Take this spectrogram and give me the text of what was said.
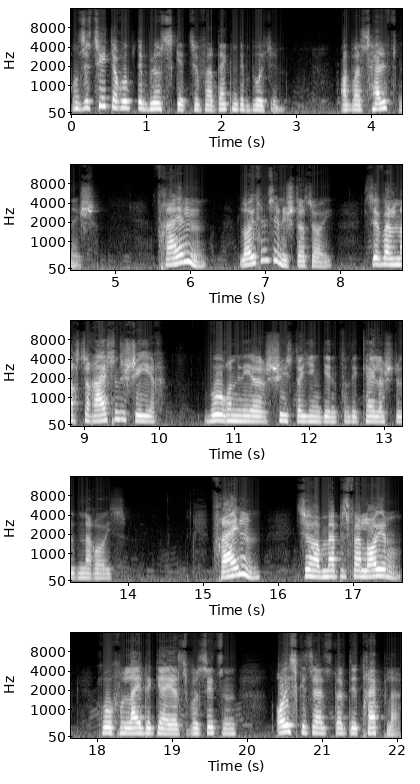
Und sie zieht darauf die Bluske zu verdecken den Busen. Aber es hilft nicht. Freilen, laufen sie nicht so. Sie wollen noch zerreißen die Schier, wohren ihr Schüsterjungen von den Kellerstuben heraus. Freilen, sie haben etwas verloren, rufen Leidegeiers, wo sitzen, ausgesetzt auf die Treppler.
